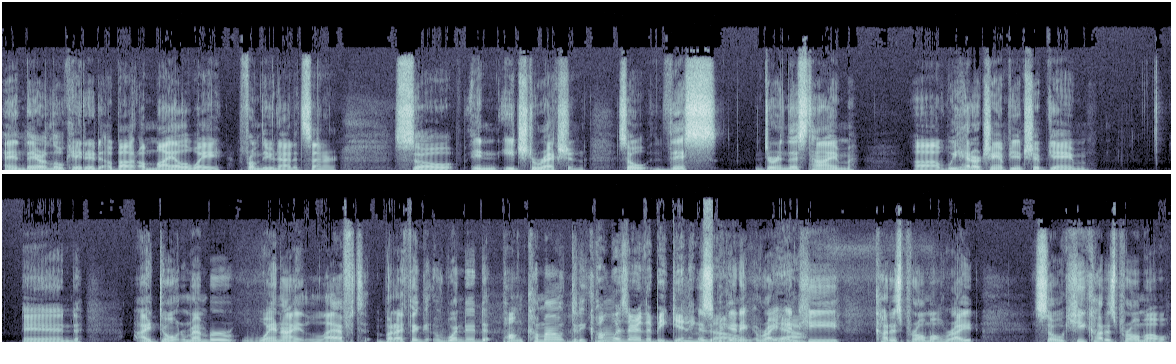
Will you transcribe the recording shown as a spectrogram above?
and they are located about a mile away from the United Center. So, in each direction. So, this, during this time, uh, we had our championship game and I don't remember when I left, but I think when did Punk come out? Did he come punk out? was there at the beginning in so- the beginning, right? And he cut his promo, right? So he cut his promo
